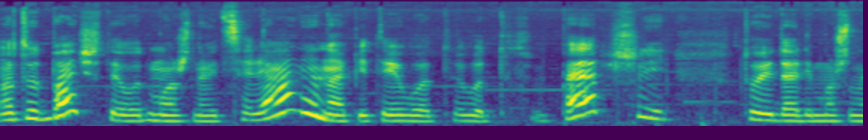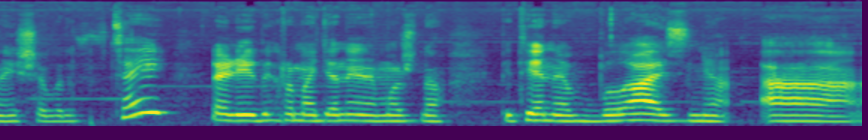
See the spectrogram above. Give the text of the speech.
А тут, бачите, от можна від селянина піти от, от перший, то і далі можна ще от в цей. Далі від громадянина можна піти не в блазня, а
